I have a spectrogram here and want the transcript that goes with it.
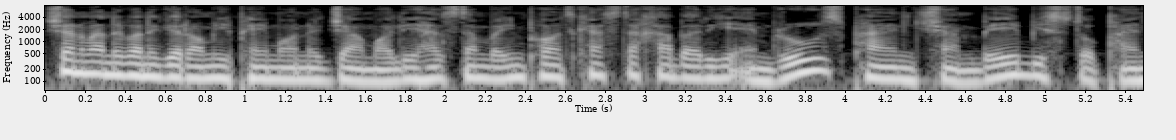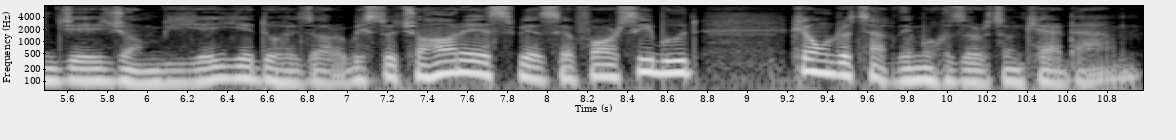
شنوندگان گرامی پیمان جمالی هستم و این پادکست خبری امروز پنج شنبه 25 ژانویه 2024 اسپیس فارسی بود که اون رو تقدیم حضورتون کردم.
